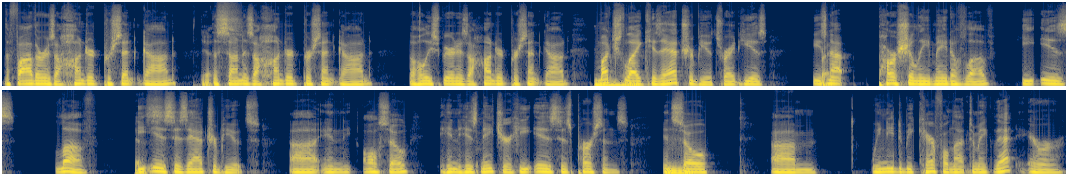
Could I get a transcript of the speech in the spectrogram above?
the Father is hundred percent God. The Son is hundred percent God. The Holy Spirit is hundred percent God. Much Mhm. like his attributes, right? He is he's Right. not partially made of love. He is love. Yes. He is his attributes. Uh, and also in his nature, he is his persons. And Mm. so um, we need to be careful not to make that error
